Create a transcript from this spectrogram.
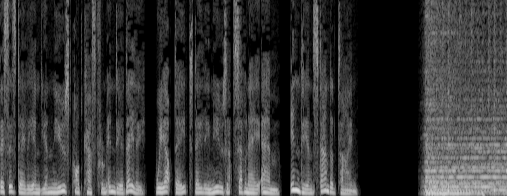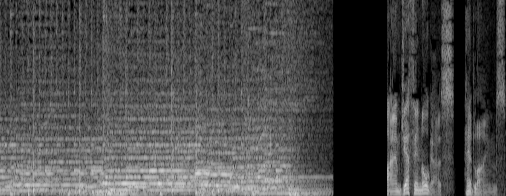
This is Daily Indian News Podcast from India Daily. We update daily news at 7 a.m. Indian Standard Time. I am Jeff in August. Headlines.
